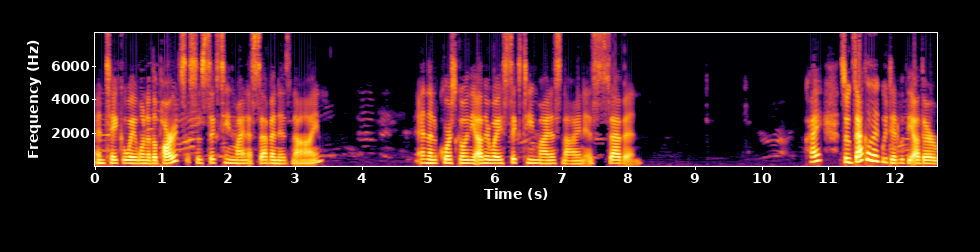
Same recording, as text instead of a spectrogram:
and take away one of the parts. So 16 minus 7 is 9. And then, of course, going the other way, 16 minus 9 is 7. Okay, so exactly like we did with the other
